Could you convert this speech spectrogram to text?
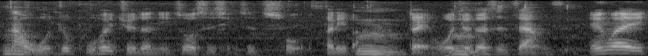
那我就不会觉得你做事情是错的，合理吧？嗯，对，我觉得是这样子，因为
